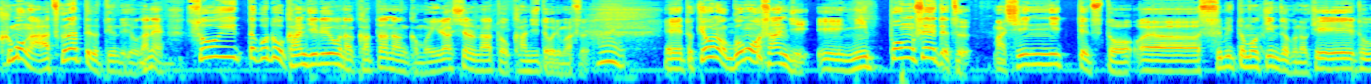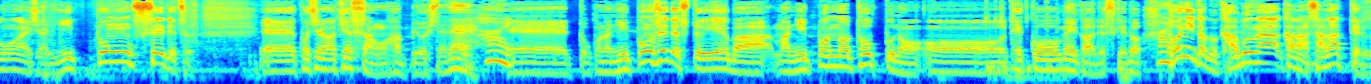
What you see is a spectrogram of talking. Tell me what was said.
雲が厚くなってるっていうんでしょうかね。そういったことを感じるような方なんかもいらっしゃるなと感じております。はい。えっ、と、今日の午後3時、えー、日本製鉄、まあ、新日鉄と、えー、住友金属の経営統合会社、日本製鉄、えー、こちらが決算を発表してね、はい、えっと、この日本製鉄といえば、まあ、日本のトップの鉄鋼メーカーですけど、はい、とにかく株価が下がってる。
